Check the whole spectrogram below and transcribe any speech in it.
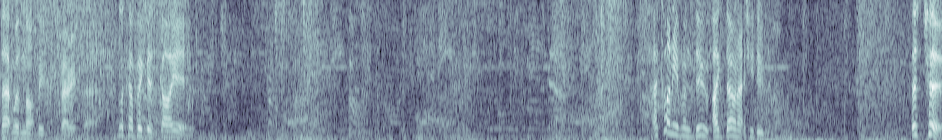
That would not be very fair. Look how big this guy is. I can't even do. I don't actually do. There's two.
